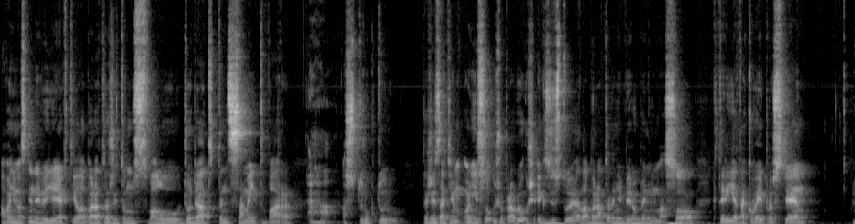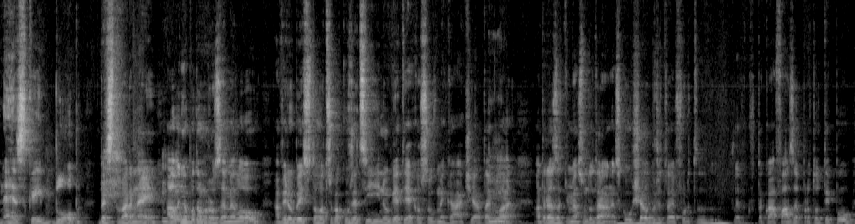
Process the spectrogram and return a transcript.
a oni vlastně nevědí, jak v té laboratoři tomu svalu dodat ten samý tvar Aha. a strukturu. Takže zatím oni jsou už opravdu, už existuje laboratorně vyrobený maso, který je takový prostě nehezký blob, beztvarný, ale oni ho potom rozemelou a vyrobí z toho třeba kuřecí nugety, jako jsou v mekáči a takhle. A teda zatím já jsem to teda neskoušel, protože to je furt eh, taková fáze prototypu,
